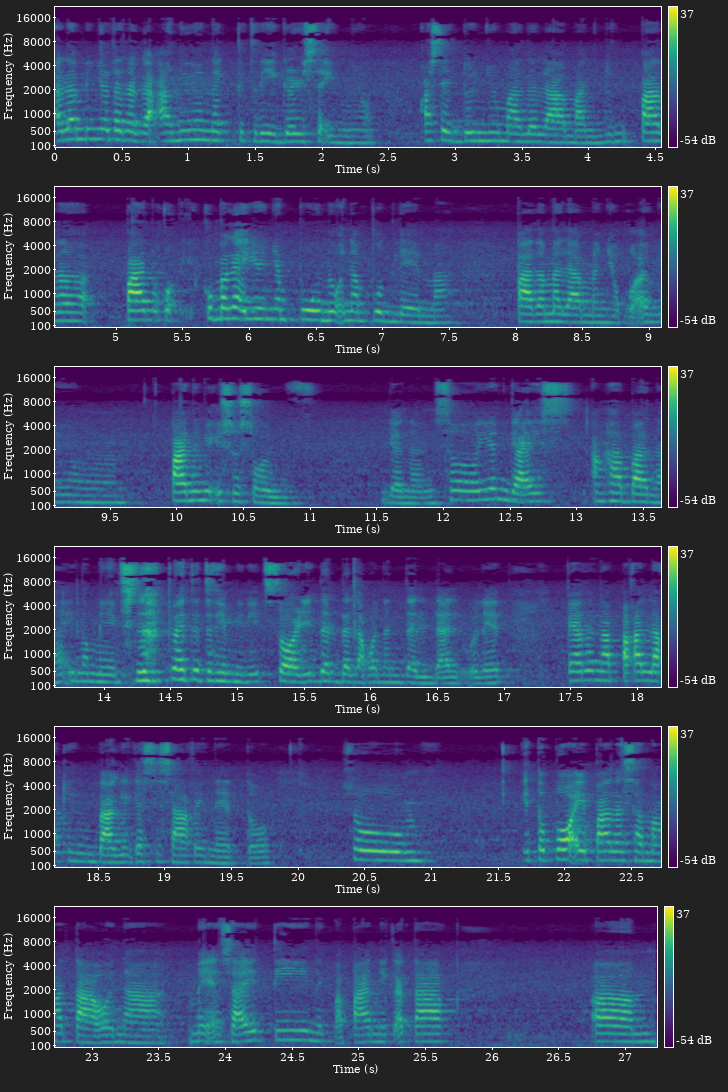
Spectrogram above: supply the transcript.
alamin nyo talaga ano yung nagtitrigger sa inyo. Kasi dun yung malalaman. Dun, para, paano, kumbaga yun yung puno ng problema para malaman nyo kung ano yung, paano nyo isosolve. Ganon. So, yun guys. Ang haba na. Ilang minutes na? 23 minutes. Sorry, daldal ako ng daldal ulit. Pero napakalaking bagay kasi sa akin neto. So, ito po ay para sa mga tao na may anxiety, nagpa-panic attack. Um,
